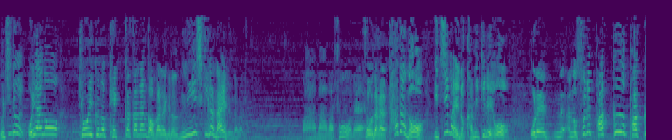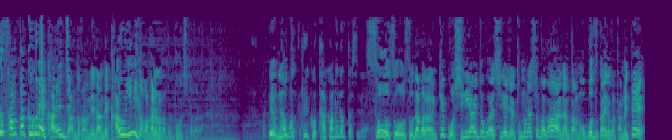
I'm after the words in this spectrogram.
うちの親の教育の結果かなんかわからないけど、認識がないのよ、だから。まあまあまあ、そうね。そう、だから、ただの1枚の紙切れを、俺、ねあの、それパック、パック3パックぐらい買えんじゃんとかの値段で買う意味がわからなかったの、当時だから。いや、ももっと、結構高めだったしね。そうそうそう。だから結構知り合いとか、知り合いじゃない、友達とかが、なんかあの、お小遣いとか貯めて、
